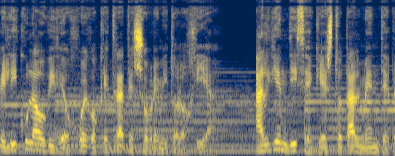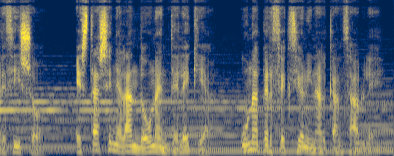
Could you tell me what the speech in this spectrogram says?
película o videojuego que trate sobre mitología, alguien dice que es totalmente preciso, está señalando una entelequia, una perfección inalcanzable.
